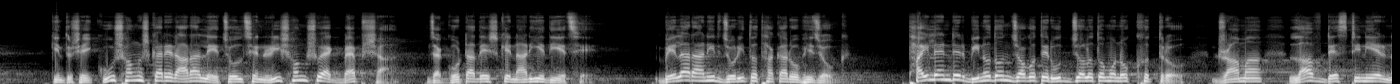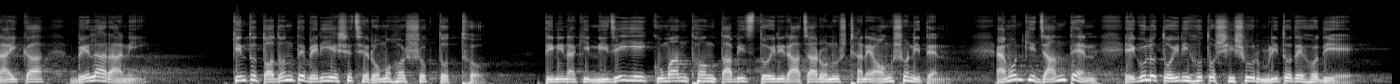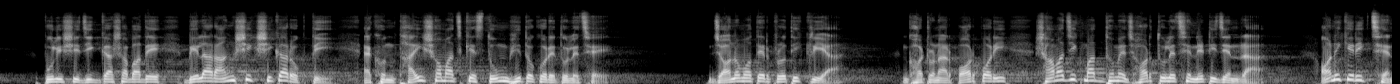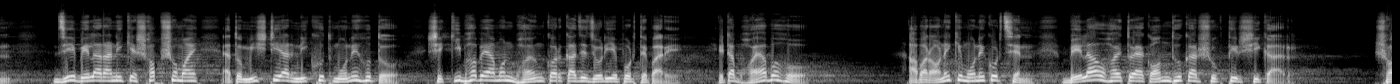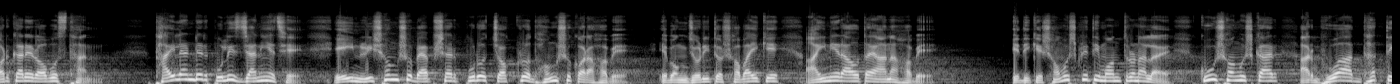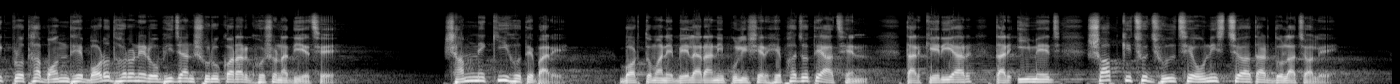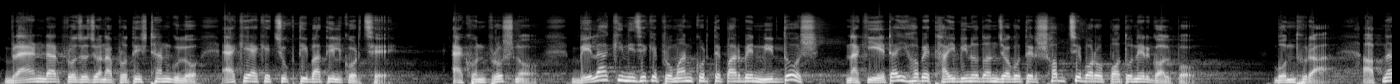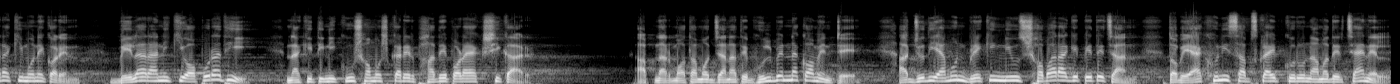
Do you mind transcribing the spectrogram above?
কিন্তু সেই কুসংস্কারের আড়ালে চলছেন নৃশংস এক ব্যবসা, যা গোটা দেশকে নাড়িয়ে দিয়েছে। বেলা রানীর জড়িত থাকার অভিযোগ, থাইল্যান্ডের বিনোদন জগতের উজ্জ্বলতম নক্ষত্র, ড্রামা লাভ ডেস্টিনিয়ের নায়িকা বেলা রানী। কিন্তু তদন্তে বেরিয়ে এসেছে রোমহর্ষক তথ্য, তিনি নাকি নিজেই এই কুমানথং তাবিজ তৈরির আচার অনুষ্ঠানে অংশ নিতেন। এমনকি জানতেন এগুলো তৈরি হতো শিশুর মৃতদেহ দিয়ে। পুলিশি জিজ্ঞাসাবাদে বেলার আংশিক স্বীকারোক্তি এখন থাই সমাজকে স্তম্ভিত করে তুলেছে। জনমতের প্রতিক্রিয়া, ঘটনার পরপরই সামাজিক মাধ্যমে ঝড় তুলেছে নেটিজেনরা। অনেকে লিখছেন, যে বেলা রানীকে সবসময় এত মিষ্টি আর নিখুঁত মনে হতো, সে কীভাবে এমন ভয়ঙ্কর কাজে জড়িয়ে পড়তে পারে? এটা ভয়াবহ। আবার অনেকে মনে করছেন, বেলাও হয়তো এক অন্ধকার শক্তির শিকার। সরকারের অবস্থান। থাইল্যান্ডের পুলিশ জানিয়েছে, এই নৃশংস ব্যবসার পুরো চক্র ধ্বংস করা হবে এবং জড়িত সবাইকে আইনের আওতায় আনা হবে। এদিকে সংস্কৃতি মন্ত্রণালয়, কুসংস্কার আর ভুয়া আধ্যাত্মিক প্রথা বন্ধে বড় ধরনের অভিযান শুরু করার ঘোষণা দিয়েছে। সামনে কি হতে পারে? বর্তমানে বেলা রানী পুলিশের হেফাজতে আছেন। তার কেরিয়ার, তার ইমেজ সব কিছু ঝুলছে অনিশ্চয়তার দোলাচলে ব্র্যান্ড আর প্রযোজনা প্রতিষ্ঠানগুলো একে একে চুক্তি বাতিল করছে। এখন প্রশ্ন, বেলা কি নিজেকে প্রমাণ করতে পারবেন নির্দোষ? নাকি এটাই হবে থাই বিনোদন জগতের সবচেয়ে বড় পতনের গল্প? বন্ধুরা, আপনারা কি মনে করেন বেলা রানী কি অপরাধী? নাকি তিনি কুসংস্কারের ফাঁদে পড়া এক শিকার? আপনার মতামত জানাতে ভুলবেন না কমেন্টে। আর যদি এমন ব্রেকিং নিউজ সবার আগে পেতে চান, তবে এখনই সাবস্ক্রাইব করুন আমাদের চ্যানেল।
